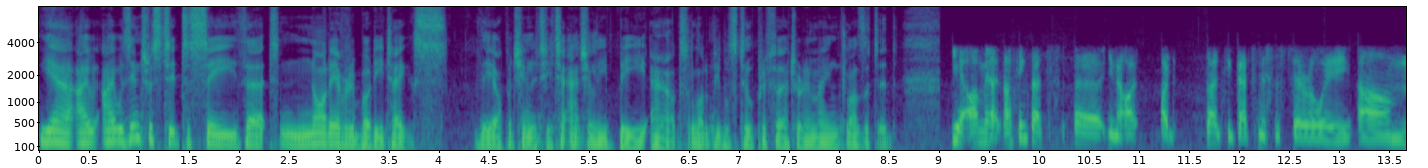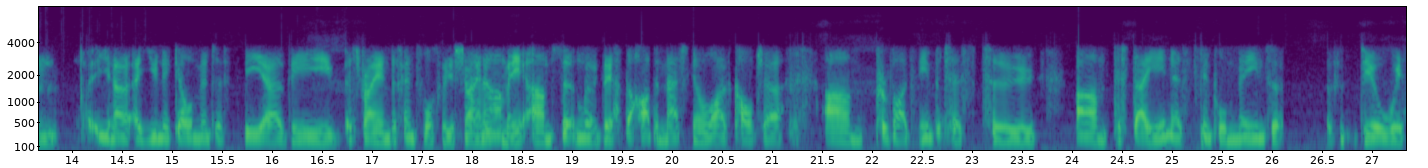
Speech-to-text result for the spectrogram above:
Yeah, I, I was interested to see that not everybody takes the opportunity to actually be out. A lot of people still prefer to remain closeted. Yeah, I mean, I think that's uh, you know, I, I don't think that's necessarily um, you know a unique element of the uh, the Australian Defence Force, or the Australian Army. Um, certainly, the, the hyper masculinized culture um, provides the impetus to um, to stay in as simple means of deal with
